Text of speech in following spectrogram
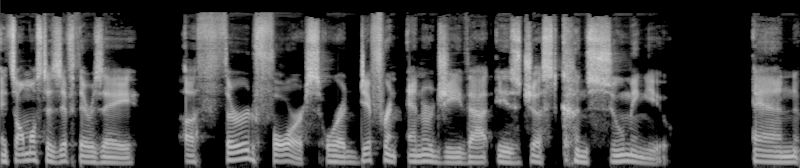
it's almost as if there's a a third force or a different energy that is just consuming you. And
